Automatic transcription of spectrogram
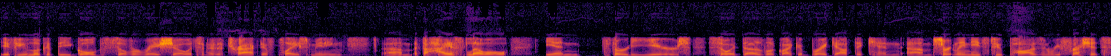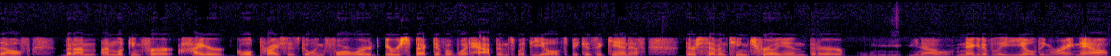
If you look at the gold to silver ratio, it's in an attractive place, meaning um, at the highest level in 30 years. So it does look like a breakout that can um, certainly needs to pause and refresh itself. But I'm I'm looking for higher gold prices going forward, irrespective of what happens with yields. Because again, if there's 17 trillion that are you know negatively yielding right now,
